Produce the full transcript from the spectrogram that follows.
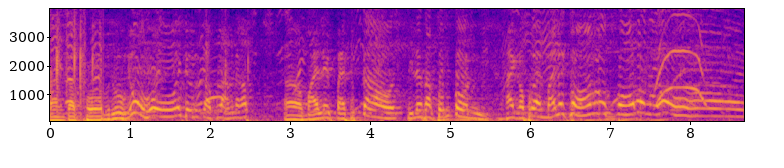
บางกระโปลูกนี้โอ้โหดึงกลับหลังนะครับ เอ่อหมายเลข89ศิลศักดิ์สมตนให้กับเพื่อนหมายเลขสองลูกสองว่าไงโอ้ย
